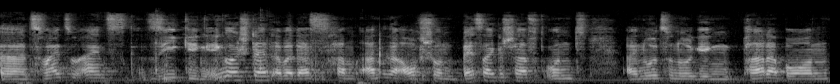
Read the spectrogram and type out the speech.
äh, 2 zu 1 Sieg gegen Ingolstadt, aber das haben andere auch schon besser geschafft und ein 0 zu 0 gegen Paderborn.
